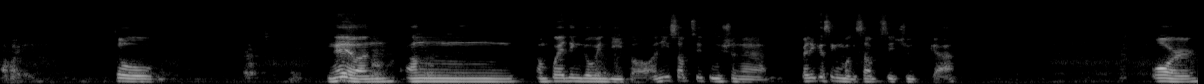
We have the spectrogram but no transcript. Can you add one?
Okay. So, ngayon, ang ang pwedeng gawin dito, ano yung substitution na pwede kasing mag-substitute ka or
